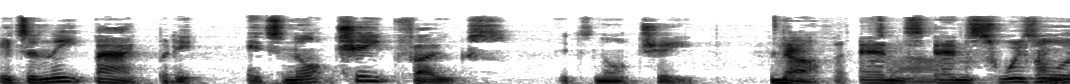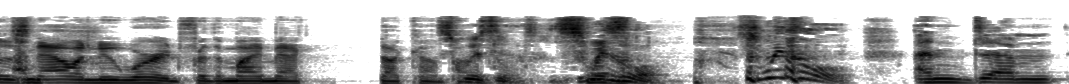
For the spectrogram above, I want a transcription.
it's a neat bag, but it it's not cheap, folks. It's not cheap. No, and uh, and swizzle and- is and- now a new word for the mymac.com Swizzle, swizzle, swizzle, and um,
